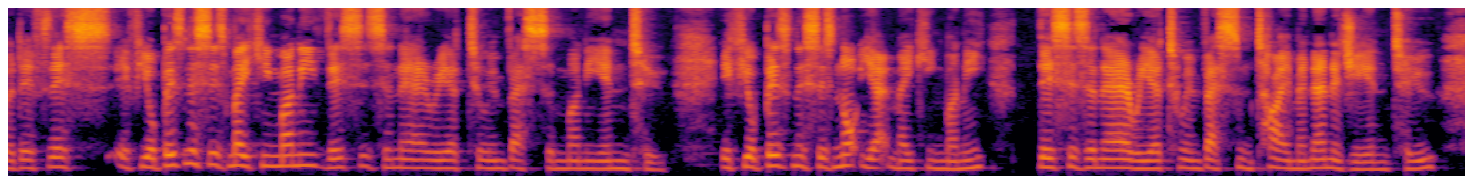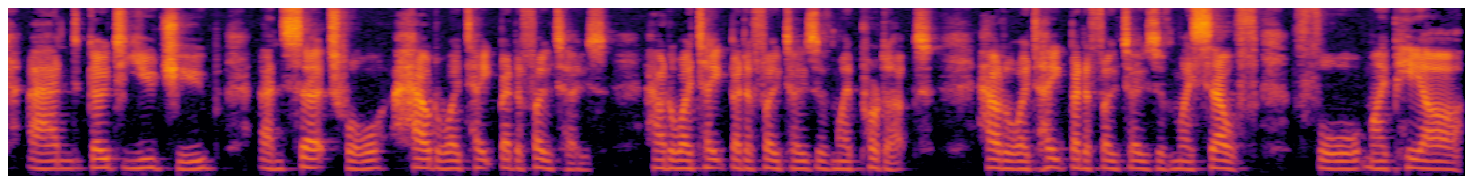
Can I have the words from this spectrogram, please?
but if this if your business is making money this is an area to invest some money into if your business is not yet making money this is an area to invest some time and energy into and go to YouTube and search for how do I take better photos? How do I take better photos of my product? How do I take better photos of myself for my PR?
